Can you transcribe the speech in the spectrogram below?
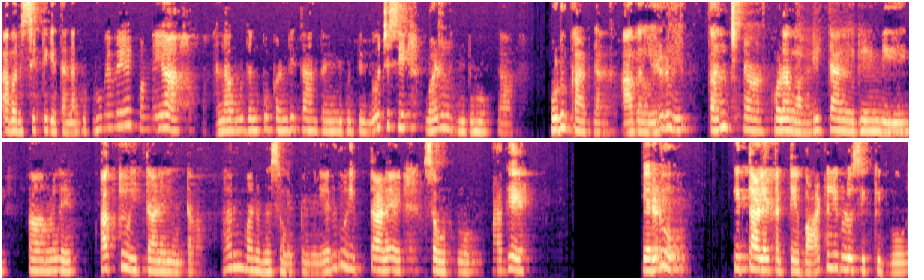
ಅವರ ಸಿಟ್ಟಿಗೆ ತನ್ನ ಕುಟುಂಬವೇ ಕೊನೆಯ ಹಾಲಾಗುವುದಂತೂ ಖಂಡಿತ ಅಂತ ಹೇಳಿಬಿಟ್ಟು ಯೋಚಿಸಿ ಒಳಗಿದ್ದು ಮುಕ್ತ. ಹುಡುಕಾಡ್ದ ಆಗ ಎರಡು ಕಂಚಿನ ಕೊಳಗ ಹಿತ್ತಾಳೆ ಗೇಂಡಿ. ಆಮೇಲೆ ಹತ್ತು ಹಿತ್ತಾಳೆ ಊಟ ಆರು ಮರದ ಸೌಟು. ಎರಡು ಹಿತ್ತಾಳೆ ಸೌಟು. ಹಾಗೆ ಎರಡು ಹಿತ್ತಾಳೆ ತಟ್ಟೆ. ಬಾಟಲಿಗಳು ಸಿಕ್ಕಿದ್ವು.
